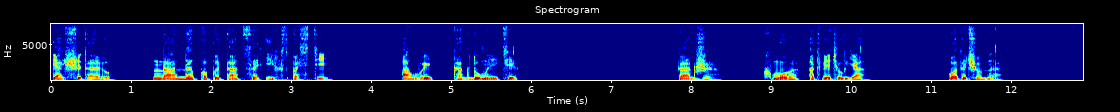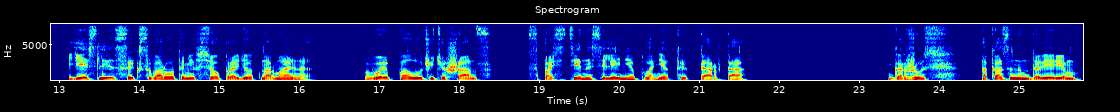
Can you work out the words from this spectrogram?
Я считаю, надо попытаться их спасти. А вы как думаете? Так же Хмуро ответил я. Вот и чудно. Если с Икс-воротами все пройдет нормально, вы получите шанс спасти население планеты Терта. Горжусь оказанным доверием,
